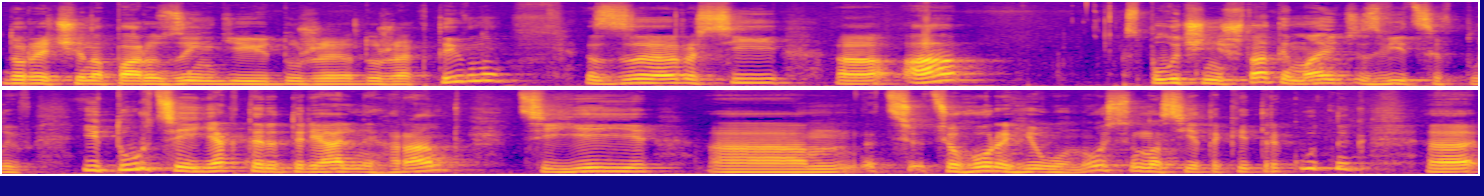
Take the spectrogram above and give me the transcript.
до речі, на пару з Індією дуже, дуже активно з Росії. А Сполучені Штати мають звідси вплив. І Турція як територіальний гарант цієї, цього регіону. Ось у нас є такий трикутник. е,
